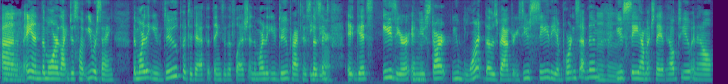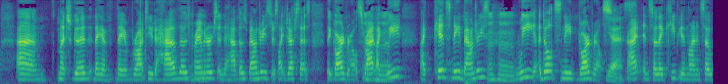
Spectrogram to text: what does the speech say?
Um, And the more, like just like you were saying, the more that you do put to death the things of the flesh, and the more that you do practice those things, it gets easier, and Mm-hmm. you start. You want those boundaries. You see the importance of them. Mm-hmm. You see how much they have helped you, and how um, much good they have they have brought to you to have those Mm-hmm. parameters and to have those boundaries. Just like Jeff says, the guardrails, right? Like Mm-hmm. we. Like kids need boundaries, we adults need guardrails. Yes. Right. And so they keep you in line. And so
